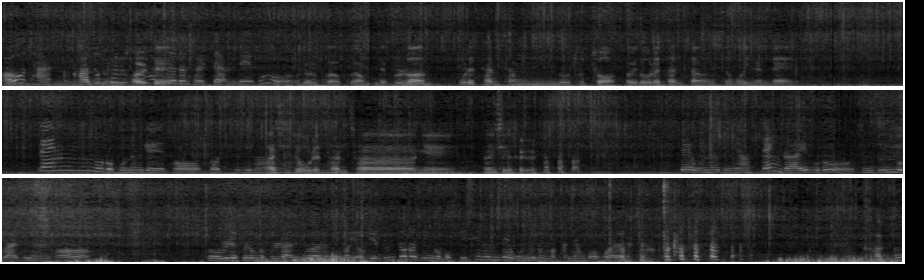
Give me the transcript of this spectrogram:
아우 자, 음, 가족 이건 캠핑분들은 절대 안 되고 어려울 것 같고요. 근데 물론 우레탄창도 좋죠. 저희도 우레탄창 쓰고 있는데 생으로 보는 게 더 멋지긴 하네요. 아시죠? 우레탄창의 현실을. 네, 오늘 그냥 생 라이브로 지금 눈도 맞으면서 저 원래 그런 거 별로 안 좋아하는데 막 여기에 눈 떨어진 거 먹기 싫은데 오늘은 막 그냥 먹어요. 가끔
